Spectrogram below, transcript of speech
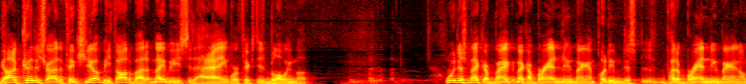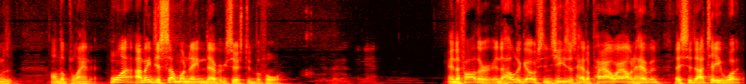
God could have tried to fix you up. He thought about it. Maybe he said, ah, I ain't worth fixing, just blow him up. We'll just make a, make a brand new man, put him, just put a brand new man on the, on the planet. One, I mean, just someone that ain't never existed before. Amen. And the Father and the Holy Ghost and Jesus had a powwow in heaven. They said, I tell you what,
